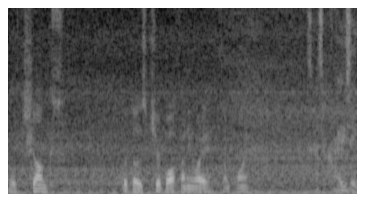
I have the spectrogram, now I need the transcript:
little chunks. Put those chip off anyway at some point. These guys are crazy.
